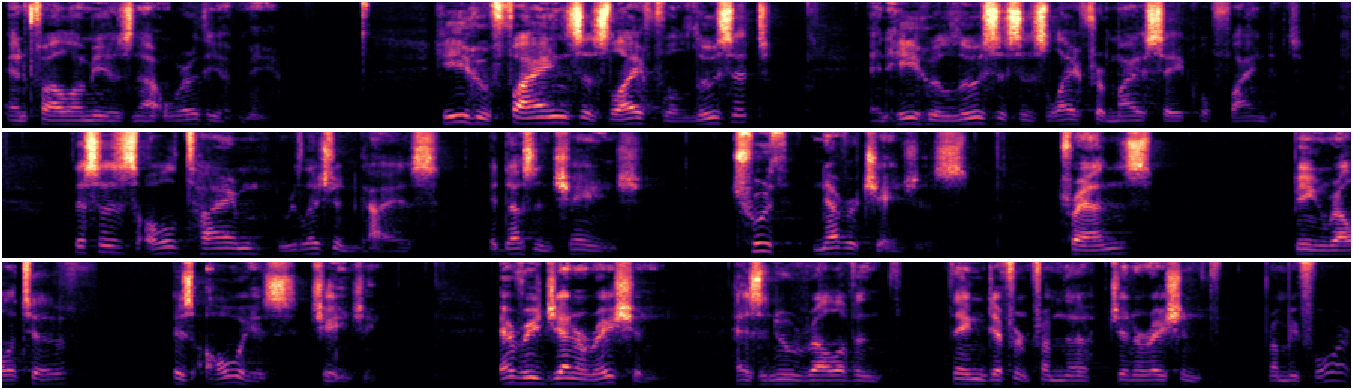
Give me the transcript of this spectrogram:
and follow me is not worthy of me. He who finds his life will lose it, and he who loses his life for my sake will find it. This is old time religion, guys. It doesn't change. Truth never changes. Trends, being relative, is always changing. Every generation has a new relevant thing different from the generation from before.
